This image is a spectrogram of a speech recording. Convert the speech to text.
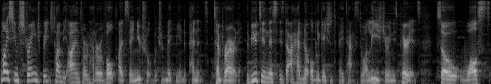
Might seem strange, but each time the Iron Throne had a revolt, I'd stay neutral, which would make me independent, temporarily. The beauty in this is that I had no obligations to pay taxes to our liege during these periods. So whilst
